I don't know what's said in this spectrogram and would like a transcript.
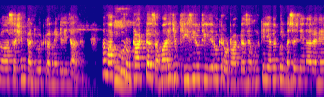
सेशन कंक्लूड करने के लिए जा रहे हैं हम आपको रोट्रैक्टर्स हम्म। हमारे जो 3030 के रोट्रैक्टर्स हैं उनके लिए अगर कोई मैसेज देना रहे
